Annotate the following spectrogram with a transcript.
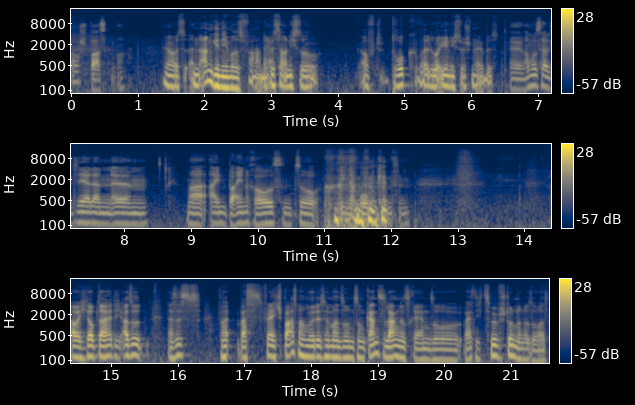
Auch Spaß gemacht. ja, ist ein angenehmeres Fahren. Da Ja. bist du auch nicht so auf Druck, weil du eh nicht so schnell bist. Man muss halt ja dann ähm, mal ein Bein raus und so sich nach oben kämpfen. Aber ich glaube, da hätte ich, also das ist, wa- was vielleicht Spaß machen würde, ist, wenn man so ein, so ein ganz langes Rennen, so, weiß nicht, zwölf Stunden oder sowas,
